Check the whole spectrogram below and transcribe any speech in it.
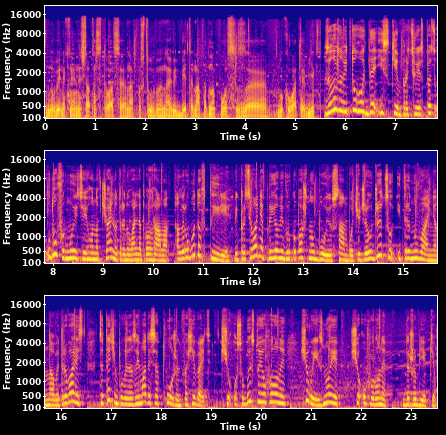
ну, виникне нештатна ситуація на посту, на відбити напад на пост, заблокувати об'єкт. Залежно від того, де і з ким працює спецудо, формується його навчально-тренувальна програма. Але робота в тирі, відпрацювання прийомів рукопашного бою, самбо чи джиу-джитсу і тренування на витривалість це те, чим повинен займатися кожен фахівець, що особистої охорони, що виїзної, що охорони держоб'єктів.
